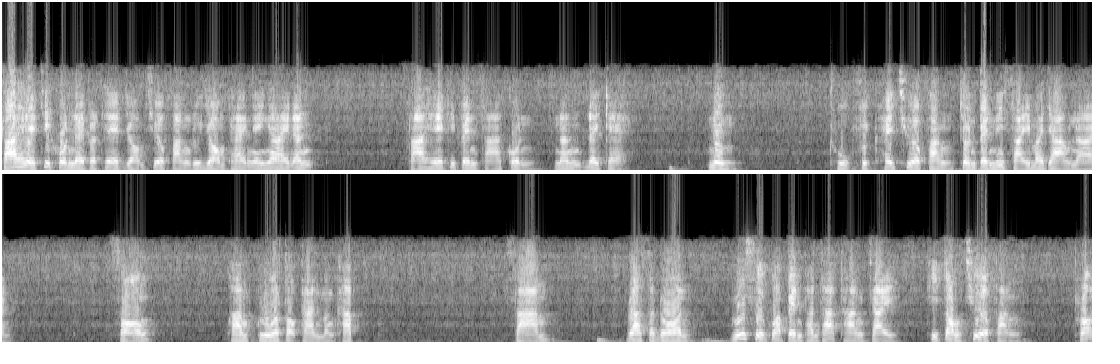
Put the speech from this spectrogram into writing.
สาเหตุที่คนในประเทศยอมเชื่อฟังหรือยอมแพ้ง่ายๆนั้น สาเหตุที่เป็นสากลนั้นได้แก่หนึ่งถูกฝึกให้เชื่อฟังจนเป็นนิสัยมายาวนานสองความกลัวต่อการบังคับสาม ราษฎรรู้สึกว่าเป็นพันธะทางใจที่ต้องเชื่อฟัง เพราะ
